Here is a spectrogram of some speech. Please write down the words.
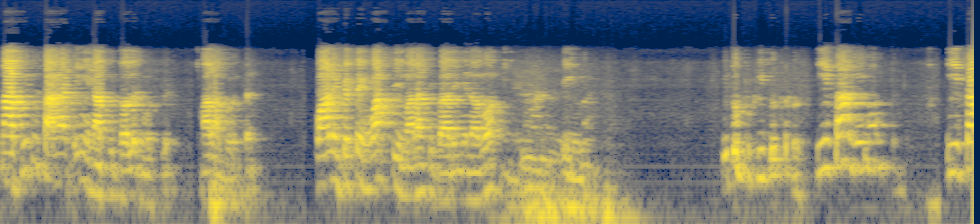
Nabi itu sangat ingin Nabi Tolib Muslim. Malah boten. Paling gede wasi malah dibaringin apa? Iman. Itu begitu terus. Isa gimana? Isa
